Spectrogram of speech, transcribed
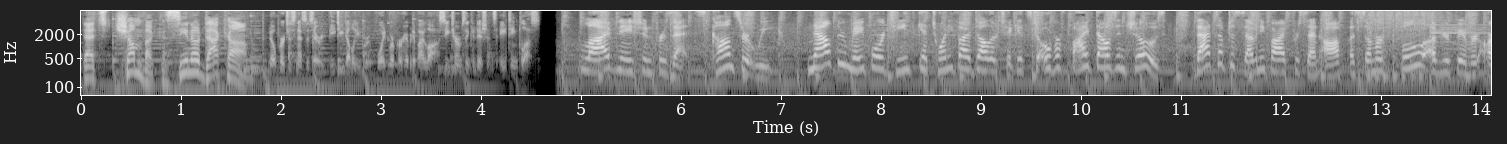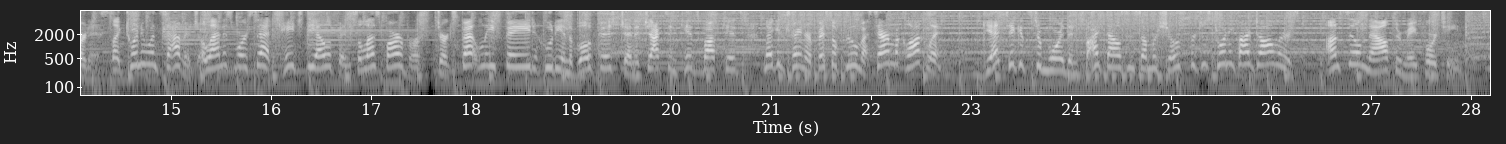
That's ChumbaCasino.com. No purchase necessary. VGW. Void were prohibited by law. See terms and conditions. 18 plus. Live Nation presents Concert Week. Now through May 14th, get $25 tickets to over 5,000 shows. That's up to 75% off a summer full of your favorite artists like 21 Savage, Alanis Morissette, Cage the Elephant, Celeste Barber, Dierks Bentley, Feid, Hootie and the Blowfish, Janet Jackson, Kidz Bop Kids, Meghan Trainor, Peso Pluma, Sarah McLachlan. Get tickets to more than 5,000 summer shows for just $25. Until now through May 14th.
